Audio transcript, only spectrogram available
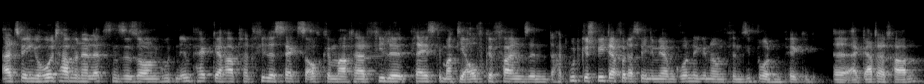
als wir ihn geholt haben in der letzten Saison, einen guten Impact gehabt, hat viele Sex auch gemacht, hat viele Plays gemacht, die aufgefallen sind, hat gut gespielt dafür, dass wir ihn ja im Grunde genommen für einen Siebrunden-Pick äh, ergattert haben.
